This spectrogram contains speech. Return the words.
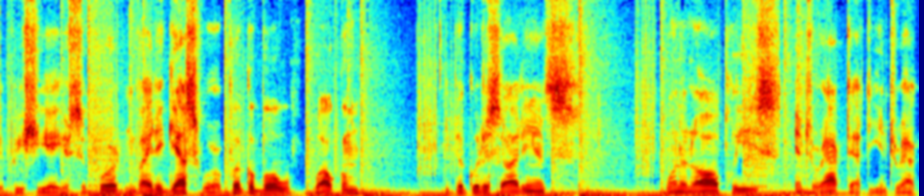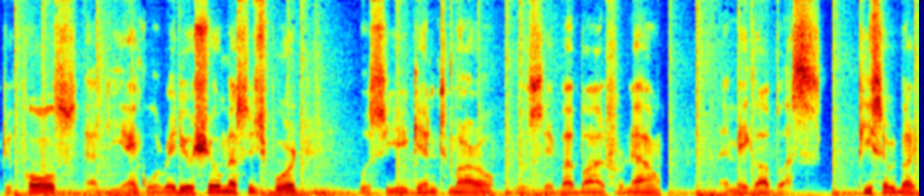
We appreciate your support. Invited guests where applicable. Welcome. Ubiquitous audience. One and all, please interact at the interactive polls at the Anchor Radio Show message board. We'll see you again tomorrow. We'll say bye bye for now and may God bless. Peace, everybody.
